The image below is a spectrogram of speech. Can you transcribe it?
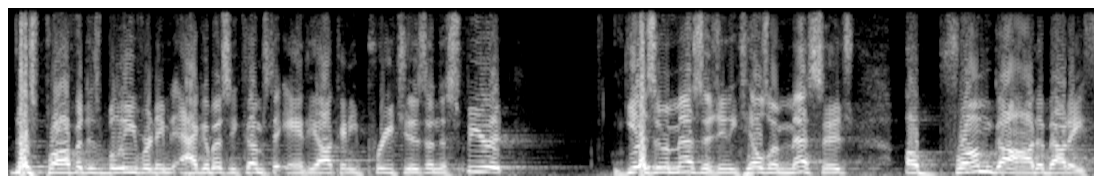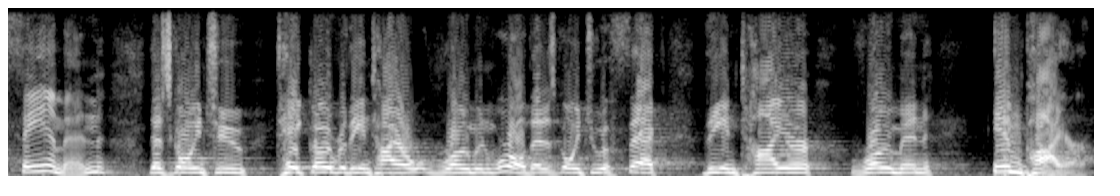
this prophet, this believer named Agabus, he comes to Antioch and he preaches, and the Spirit gives him a message, and he tells a message from God about a famine that's going to take over the entire Roman world, that is going to affect the entire Roman Empire.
